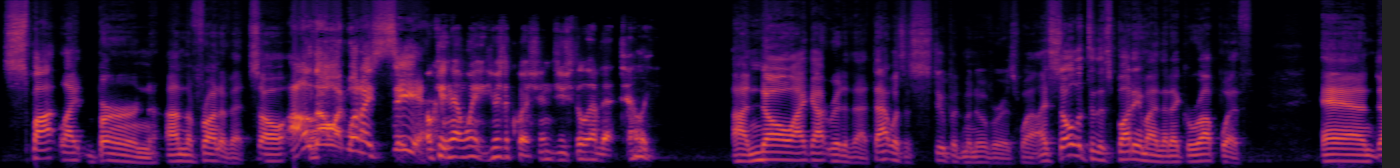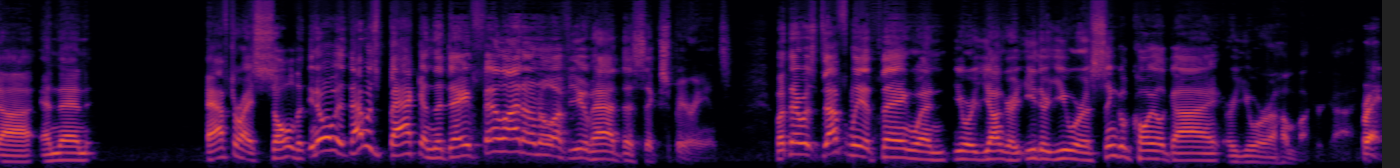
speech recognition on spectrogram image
spotlight burn on the front of it, so I'll know it when I see it. Okay, now wait. Here's a question: Do you still have that telly? Uh, no, I got rid of that. That was a stupid maneuver as well. I sold it to this buddy of mine that I grew up with, and uh, and then after I sold it, you know, that was back in the day, Phil. I don't know if you've had this experience, but there was definitely a thing when you were younger. Either you were a single coil guy or you were a humbucker guy. Right.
